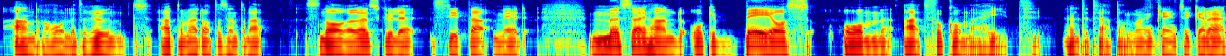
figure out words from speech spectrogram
andra hållet runt att de här datacentren snarare skulle sitta med mössa i hand och be oss om att få komma hit. inte tvärtom. Man kan ju tycka det.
